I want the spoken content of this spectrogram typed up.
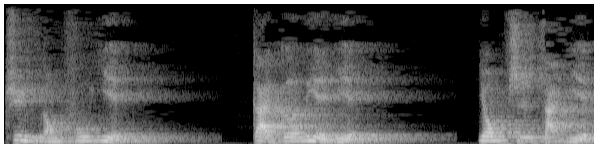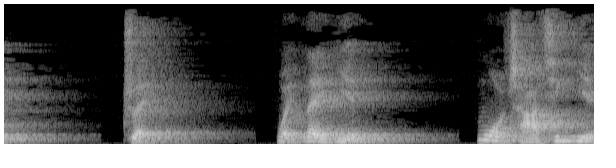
郡农夫也，盖割裂也，庸之宰也，嘴，尾类也，莫察清也，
